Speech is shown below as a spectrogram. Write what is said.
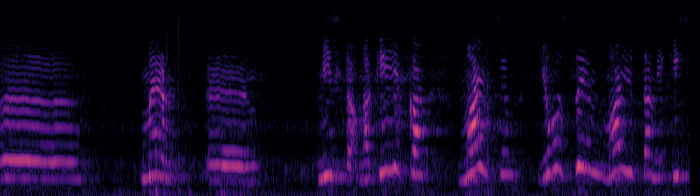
е, е, міста Макіївка, Мальцев, його син мають там якісь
